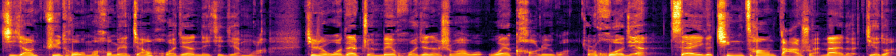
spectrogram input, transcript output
即将剧透我们后面讲火箭的那期节目了。其实我在准备火箭的时候啊，我我也考虑过，就是火箭在一个清仓大甩卖的阶段，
